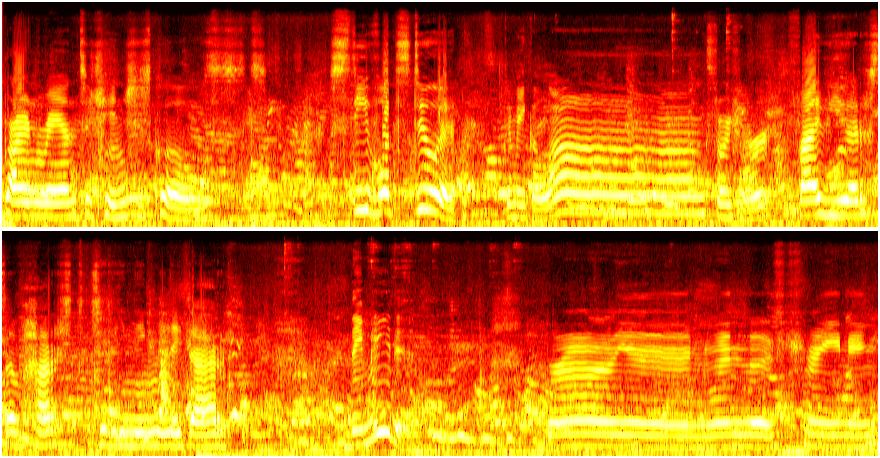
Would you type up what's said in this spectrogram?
Brian ran to change his clothes. Steve, let's do it. To make a long story short, Five years of hard training later. they made it. Brian, when does training?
